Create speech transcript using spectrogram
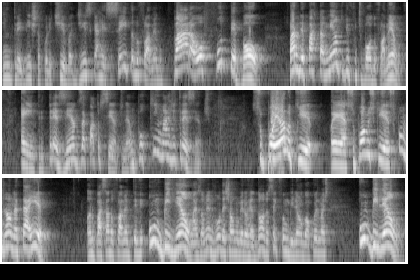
em entrevista coletiva, disse que a receita do Flamengo para o futebol para o departamento de futebol do Flamengo é entre 300 a 400, né? Um pouquinho mais de 300. Suponhando que, é, supomos que, supomos não, né? Tá aí Ano passado o Flamengo teve um bilhão, mais ou menos, vamos deixar um número redondo, eu sei que foi um bilhão alguma coisa, mas um bilhão,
